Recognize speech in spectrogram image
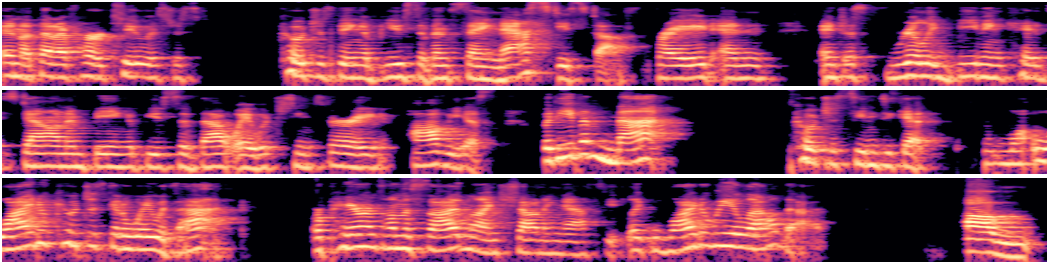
and that I've heard too, is just coaches being abusive and saying nasty stuff, right? And and just really beating kids down and being abusive that way, which seems very obvious. But even that, coaches seem to get. Why do coaches get away with that? Or parents on the sideline shouting nasty? Like, why do we allow that? Um,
